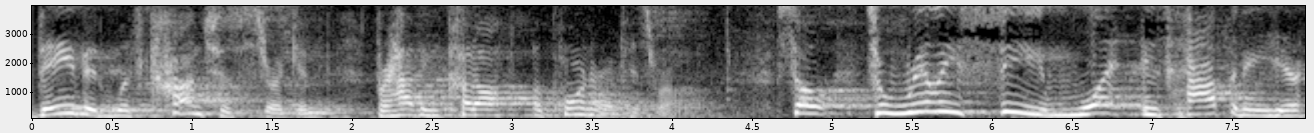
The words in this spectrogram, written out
David was conscience stricken for having cut off a corner of his robe. So, to really see what is happening here,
